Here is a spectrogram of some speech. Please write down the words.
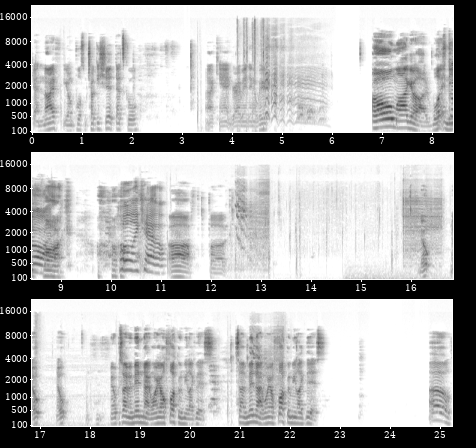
Got a knife? You gonna pull some Chucky shit? That's cool. I can't grab anything over here. Oh my god, what It's in the gone. fuck? Holy cow. Ah, fuck. Nope. Nope. It's not midnight. Why y'all fucking with me like this? It's not midnight. Why y'all fuck with me like this? Oh.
